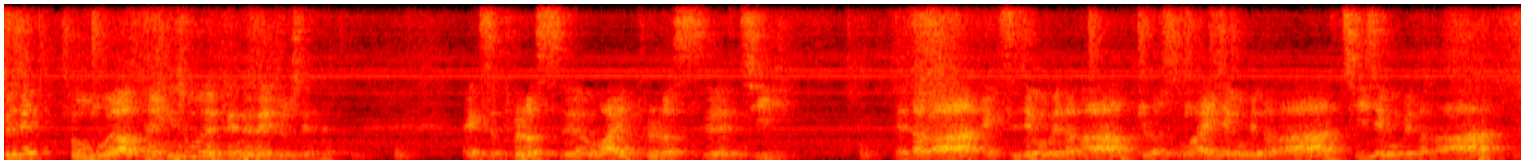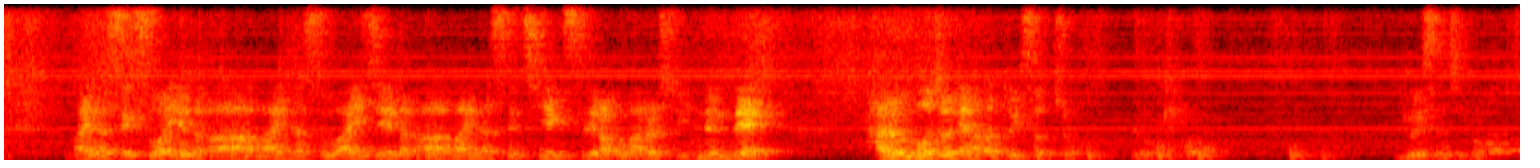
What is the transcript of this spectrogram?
그지? 저거 뭐야? 그냥 인수분해 되는 애죠, 쟤는. x 플러스 y 플러스 g 에다가 x제곱에다가 플러스 y제곱에다가 g제곱에다가 마이너스 xy에다가 마이너스 yg에다가 마이너스 gx라고 말할 수 있는데 다른 버전이 하나 또 있었죠. 이렇게 이거 있었지 이거.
